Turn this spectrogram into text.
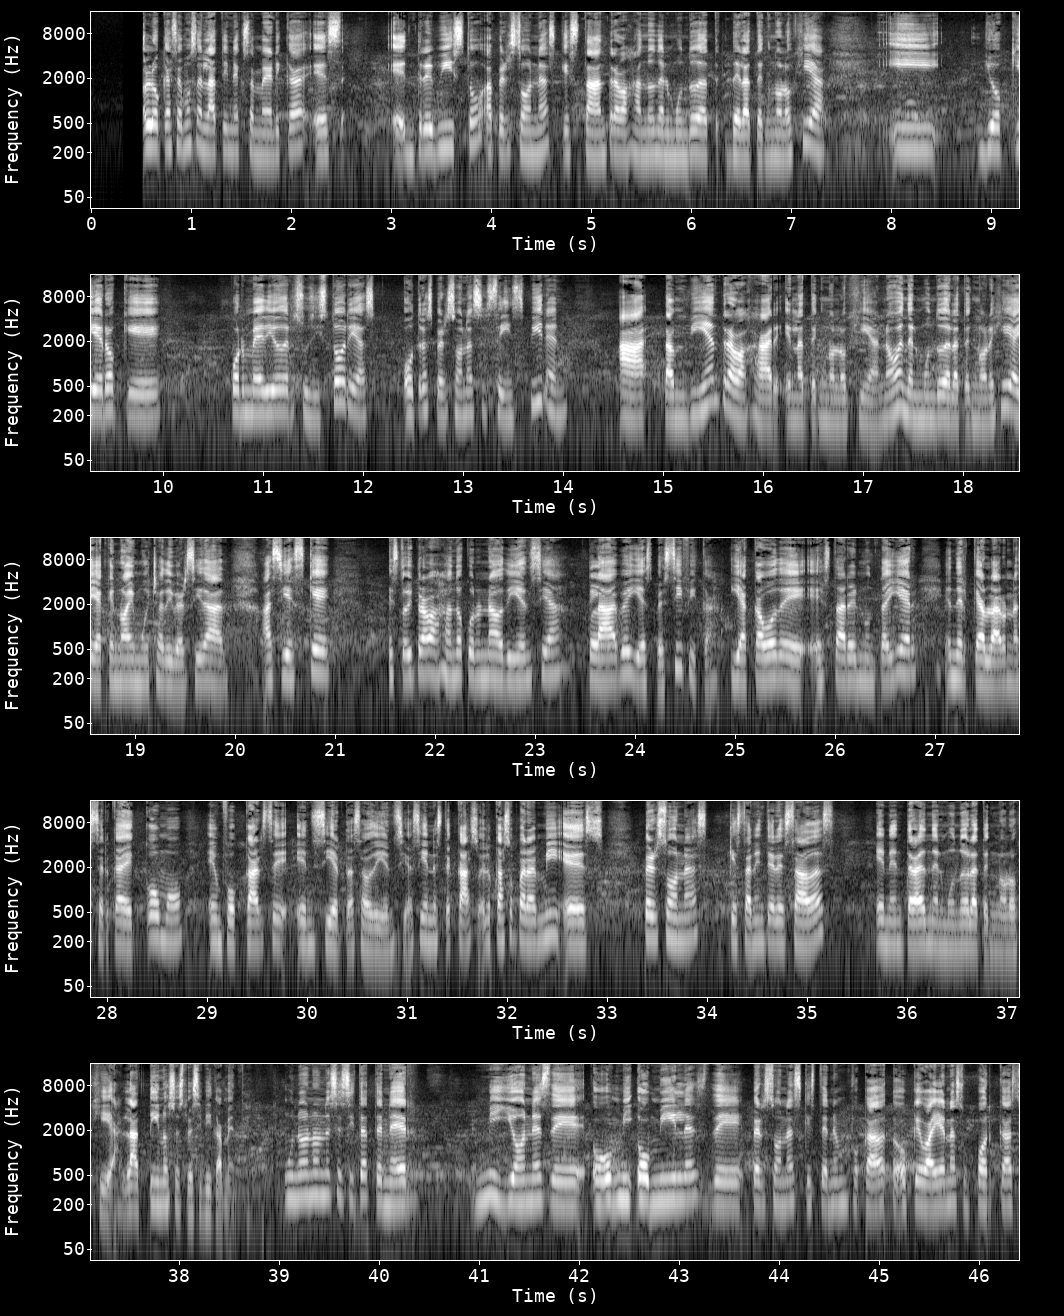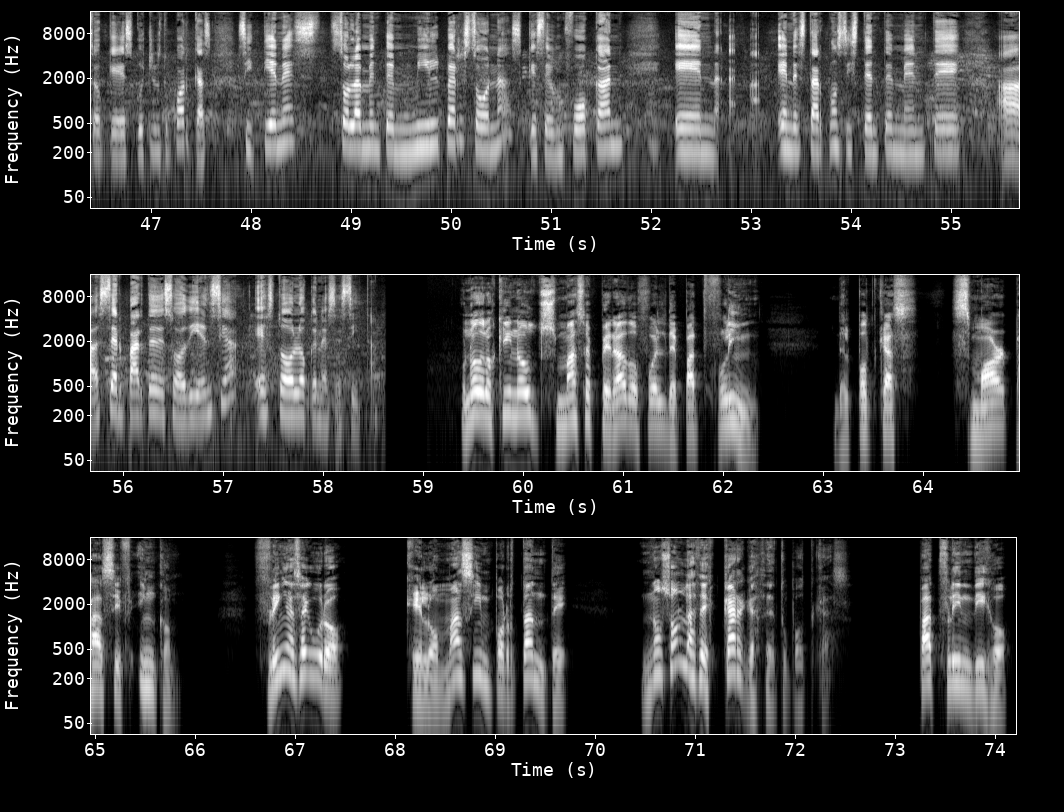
Lo que hacemos en Latinx América es entrevisto a personas que están trabajando en el mundo de, la tecnología y yo quiero que por medio de sus historias otras personas se inspiren a también trabajar en la tecnología, ¿no? En el mundo de la tecnología, ya que no hay mucha diversidad. Así es que estoy trabajando con una audiencia clave y específica y acabo de estar en un taller en el que hablaron acerca de cómo enfocarse en ciertas audiencias. Y en este caso, el caso para mí es personas que están interesadas en entrar en el mundo de la tecnología, latinos específicamente. Uno no necesita tener millones de o, miles de personas que estén enfocadas o que vayan a su podcast o que escuchen su podcast. Si tienes solamente mil personas que se enfocan en, en estar consistentemente a ser parte de su audiencia, es todo lo que necesita. Uno de los keynotes más esperados fue el de Pat Flynn, del podcast Smart Passive Income. Flynn aseguró que lo más importante no son las descargas de tu podcast. Pat Flynn dijo,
